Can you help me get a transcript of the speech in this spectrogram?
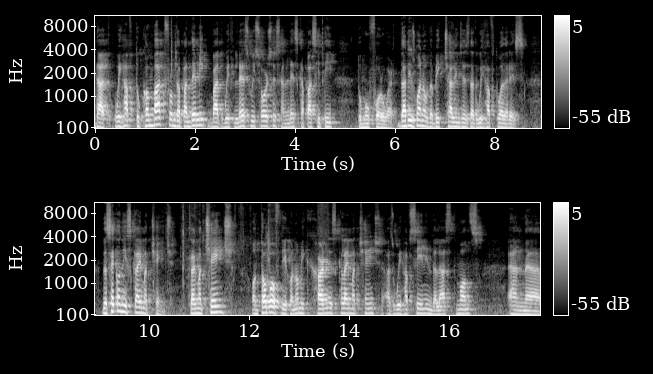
that we have to come back from the pandemic, but with less resources and less capacity to move forward. That is one of the big challenges that we have to address. The second is climate change. Climate change on top of the economic hardness, climate change, as we have seen in the last months and uh,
